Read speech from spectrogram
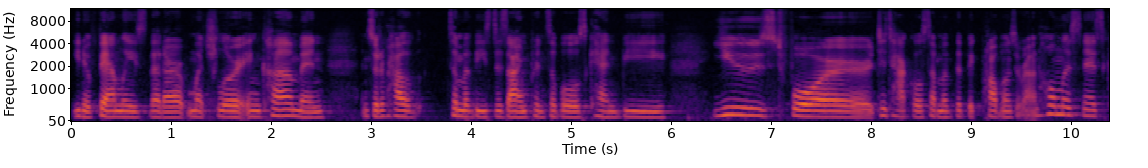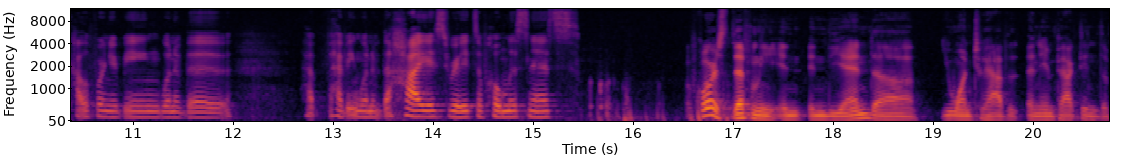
you know, families that are much lower income and, and sort of how some of these design principles can be used for to tackle some of the big problems around homelessness. California being one of the ha- having one of the highest rates of homelessness. Of course, definitely. In in the end, uh, you want to have an impact in the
